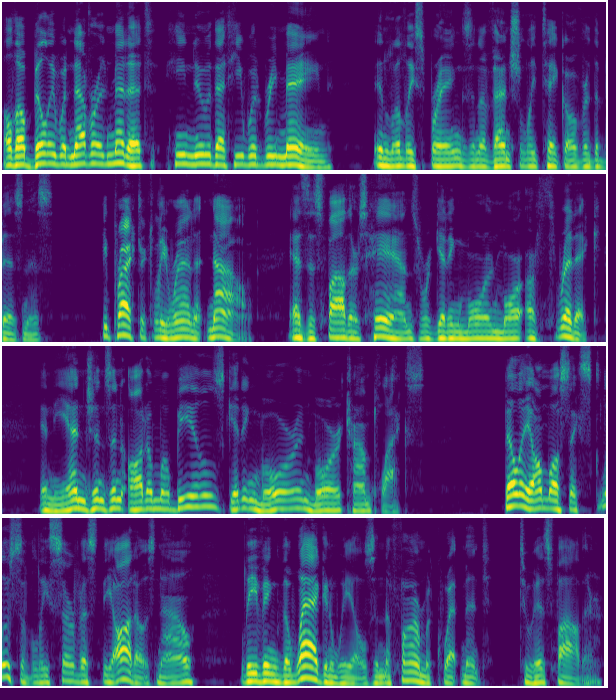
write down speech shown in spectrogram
although Billy would never admit it, he knew that he would remain in Lily Springs and eventually take over the business. He practically ran it now, as his father's hands were getting more and more arthritic and the engines and automobiles getting more and more complex. Billy almost exclusively serviced the autos now, leaving the wagon wheels and the farm equipment to his father.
